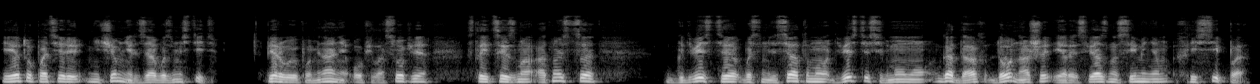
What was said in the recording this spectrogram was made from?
и эту потерю ничем нельзя возместить. Первое упоминание о философии стоицизма относится к 280-207 годах до нашей эры, связано с именем Хрисиппа,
